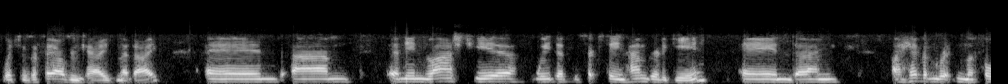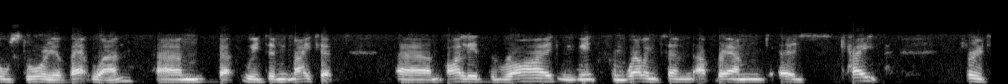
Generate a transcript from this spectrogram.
which is a thousand k's in a day, and um, and then last year we did the 1600 again. And um, I haven't written the full story of that one, um, but we didn't make it. Um, I led the ride. We went from Wellington up round as Cape, through to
